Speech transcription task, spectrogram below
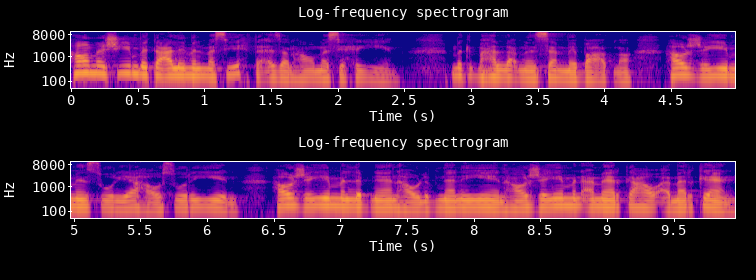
هو ماشيين بتعليم المسيح فإذا هو مسيحيين مثل ما هلأ بنسمي بعضنا. هو جايين من سوريا هو سوريين هو جايين من لبنان هو لبنانيين هو جايين من أمريكا هو أمريكان.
